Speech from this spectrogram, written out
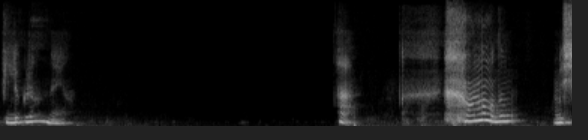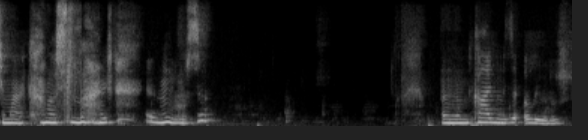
Filigran ne ya? Ha. Anlamadım. Mişim arkadaşlar. Ee, kalbimizi alıyoruz.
